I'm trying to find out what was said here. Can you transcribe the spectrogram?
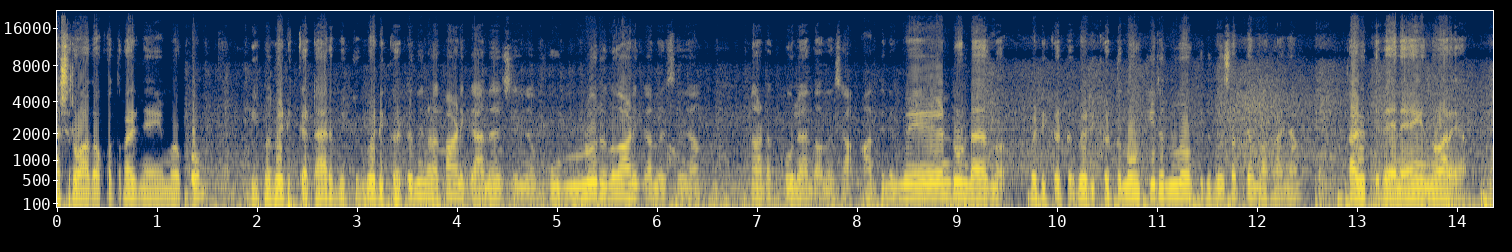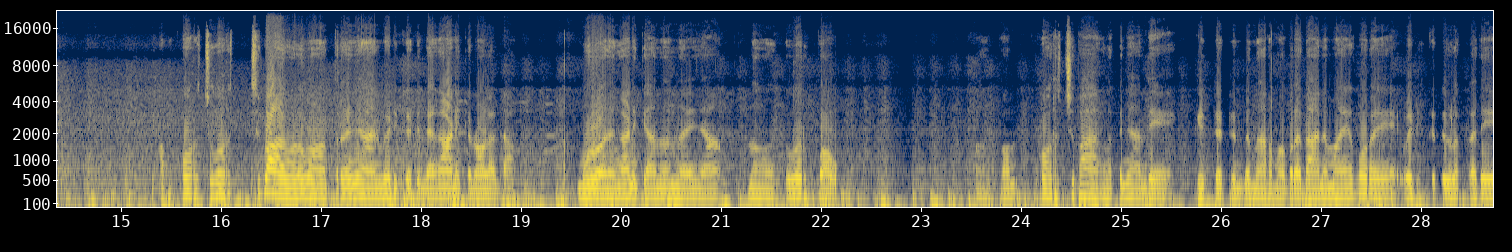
ആശീർവാദമൊക്കെ കഴിഞ്ഞ് കഴിയുമ്പോഴേക്കും ഇപ്പോൾ വെടിക്കെട്ട് ആരംഭിക്കും. വെടിക്കെട്ട് നിങ്ങളെ കാണിക്കാന്ന് വെച്ച് കഴിഞ്ഞാൽ ഫുള്ളിരുന്ന് കാണിക്കാന്ന് വെച്ച് കഴിഞ്ഞാൽ നടക്കൂല. എന്താന്ന് വെച്ചാൽ അതിന് വേണ്ടുണ്ടായിരുന്നു വെടിക്കെട്ട്. വെടിക്കെട്ട് നോക്കിയിരുന്ന് നോക്കിയിരുന്ന് സത്യം പറഞ്ഞാൽ കഴുത്ത് വേന എന്ന് പറയാം. അപ്പം കുറച്ച് കുറച്ച് ഭാഗങ്ങൾ മാത്രമേ ഞാൻ വെടിക്കെട്ടിന്റെ കാണിക്കണുള്ളൂ കേട്ടോ. മുഴുവനും കാണിക്കാൻ നിന്ന് കഴിഞ്ഞാൽ നിങ്ങൾക്ക് വെറുപ്പാവും. അപ്പം കുറച്ച് ഭാഗങ്ങളൊക്കെ ഞാൻ ദേ ഇട്ടിട്ടുണ്ട്. നർമ്മപ്രധാനമായ കുറെ വെടിക്കെട്ടുകളൊക്കെ അതേ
